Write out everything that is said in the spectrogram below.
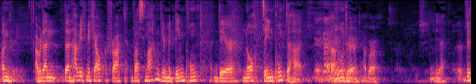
Und, aber dann, dann habe ich mich auch gefragt, was machen wir mit dem Punkt, der noch zehn Punkte hat? Darunter, aber, ja.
